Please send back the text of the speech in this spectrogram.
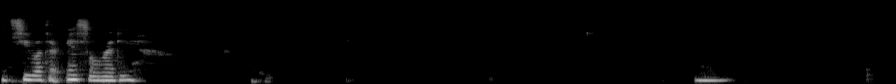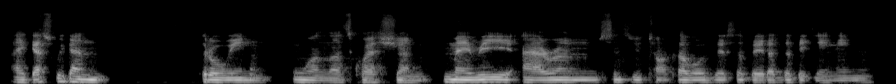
And see what there is already. I guess we can throw in one last question. Maybe Aaron, since you talked about this a bit at the beginning,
